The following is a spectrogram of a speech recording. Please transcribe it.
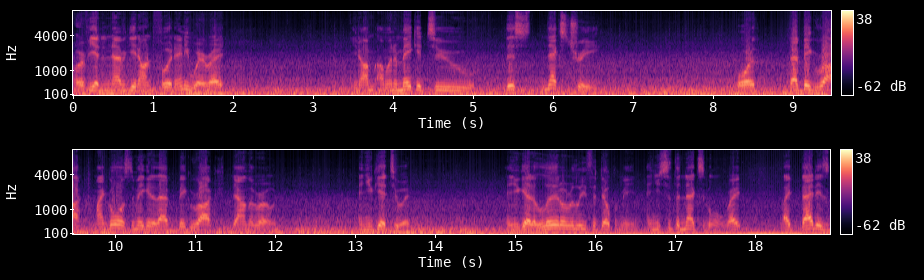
or if you had to navigate on foot anywhere, right? You know, I'm, I'm going to make it to this next tree or that big rock. My goal is to make it to that big rock down the road. And you get to it. And you get a little release of dopamine and you set the next goal, right? Like that is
